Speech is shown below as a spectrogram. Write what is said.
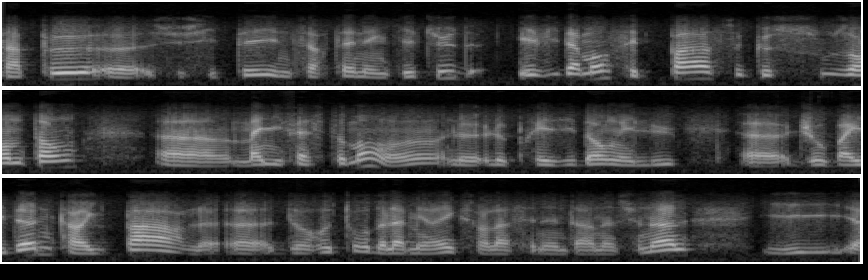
ça peut euh, susciter une certaine inquiétude. Évidemment, c'est pas ce que sous-entend euh, manifestement hein, le, président élu euh, Joe Biden quand il parle de retour de l'Amérique sur la scène internationale. Il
